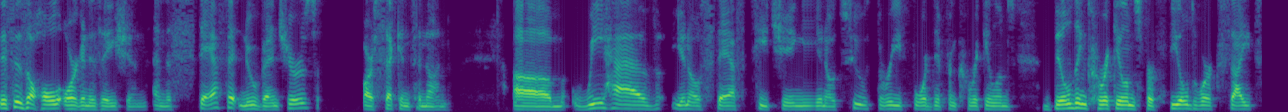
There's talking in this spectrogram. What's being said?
This is a whole organization, and the staff at New Ventures are second to none um, we have you know staff teaching you know two three four different curriculums building curriculums for fieldwork sites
